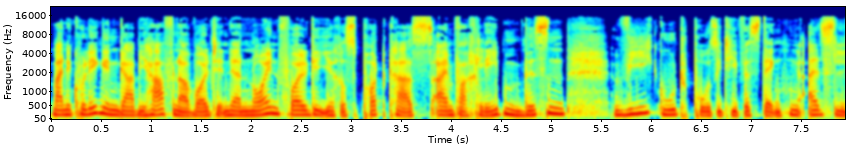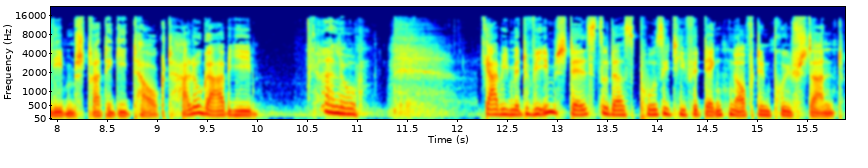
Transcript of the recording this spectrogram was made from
Meine Kollegin Gabi Hafner wollte in der neuen Folge ihres Podcasts Einfach Leben wissen, wie gut positives Denken als Lebensstrategie taugt. Hallo Gabi. Hallo. Gabi, mit wem stellst du das positive Denken auf den Prüfstand?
